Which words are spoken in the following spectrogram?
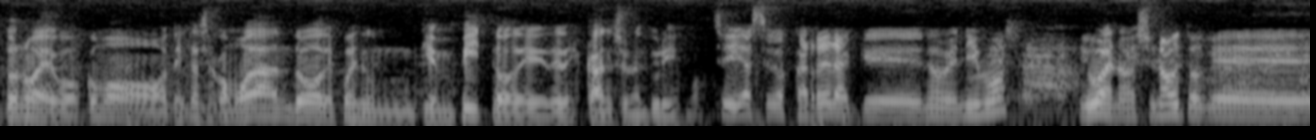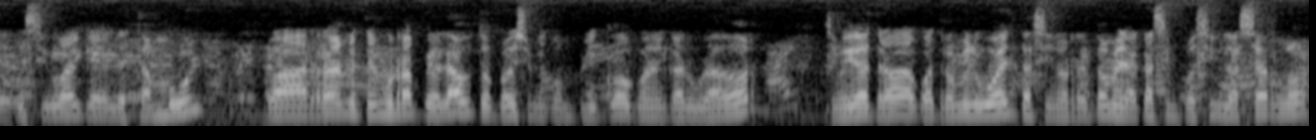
Auto nuevo, ¿cómo te estás acomodando después de un tiempito de, de descanso en el turismo? Sí, hace dos carreras que no venimos. Y bueno, es un auto que es igual que el de Estambul. Va realmente muy rápido el auto, por eso me complicó con el carburador. Se me quedó trabado a 4.000 vueltas y en retome era casi imposible hacerlo.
